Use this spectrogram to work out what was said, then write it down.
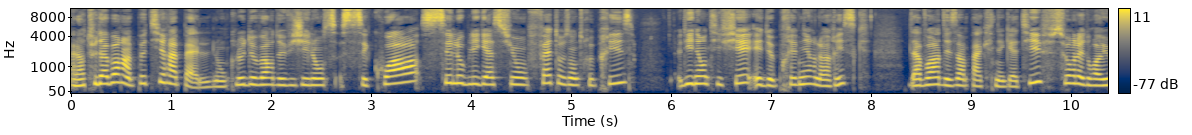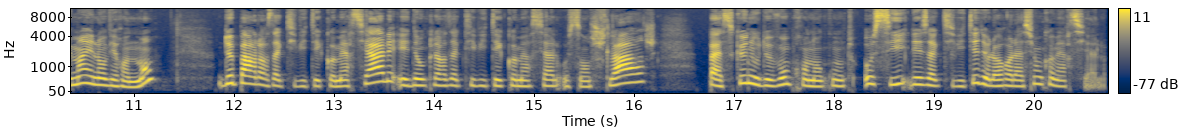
Alors tout d'abord un petit rappel. Donc le devoir de vigilance, c'est quoi? C'est l'obligation faite aux entreprises d'identifier et de prévenir leurs risques d'avoir des impacts négatifs sur les droits humains et l'environnement de par leurs activités commerciales et donc leurs activités commerciales au sens large, parce que nous devons prendre en compte aussi les activités de leurs relations commerciales.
